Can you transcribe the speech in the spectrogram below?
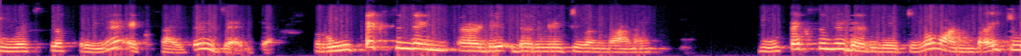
ടു എക്സ് പ്ലസ് ത്രീനെ എക്സ് ആയിട്ട് വിചാരിക്കുക. റൂട്ട് എക്സിന്റെ ഡെറിവേറ്റീവ് എന്താണ്? റൂട്ട് എക്സിന്റെ derivative one by two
